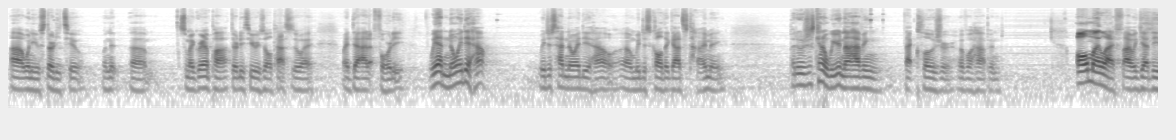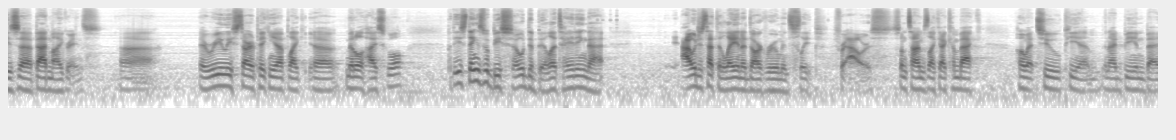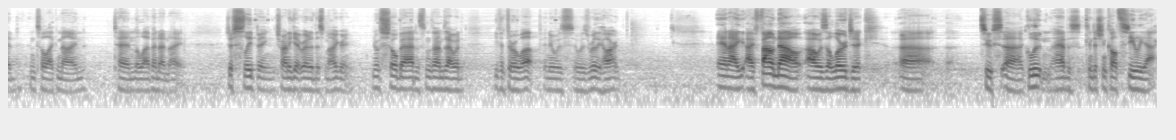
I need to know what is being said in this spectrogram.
uh, when he was 32. When it, um, so my grandpa, 32 years old, passes away. My dad at 40. We had no idea how. We just had no idea how. Um, we just called it God's timing. But it was just kind of weird not having that closure of what happened. All my life, I would get these uh, bad migraines. Uh, it really started picking up like uh, middle of high school. But these things would be so debilitating that I would just have to lay in a dark room and sleep for hours. Sometimes, like, I'd come back home at 2 p.m. and I'd be in bed until like 9, 10, 11 at night, just sleeping, trying to get rid of this migraine. It was so bad, and sometimes I would even throw up, and it was, it was really hard. And I, I found out I was allergic uh, to uh, gluten. I had this condition called celiac.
